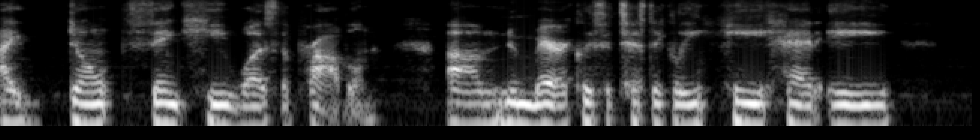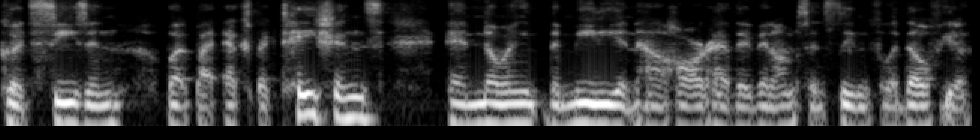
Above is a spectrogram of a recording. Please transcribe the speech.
I don't think he was the problem. Um, numerically, statistically, he had a good season, but by expectations and knowing the media and how hard have they been on since leaving Philadelphia,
